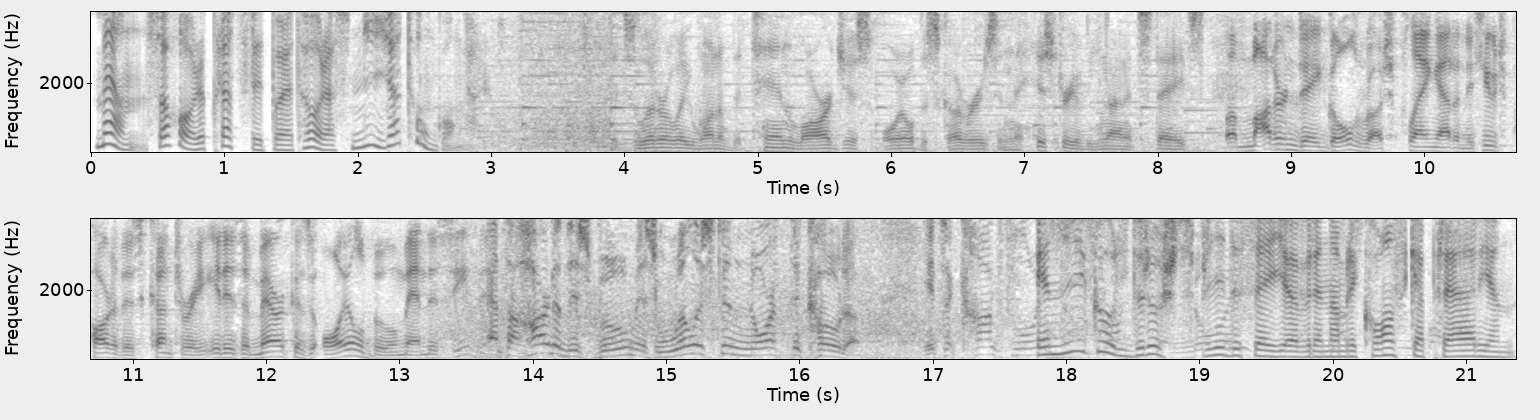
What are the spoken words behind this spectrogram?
Men så har det plötsligt börjat höras nya tongångar. It's literally one of the 10 largest oil discoveries in the history of the United States. A modern day gold rush playing out in a huge part of this country. It is America's oil boom, and this evening. At the heart of this boom is Williston, North Dakota. En ny guldrush sprider sig över den amerikanska prärien,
